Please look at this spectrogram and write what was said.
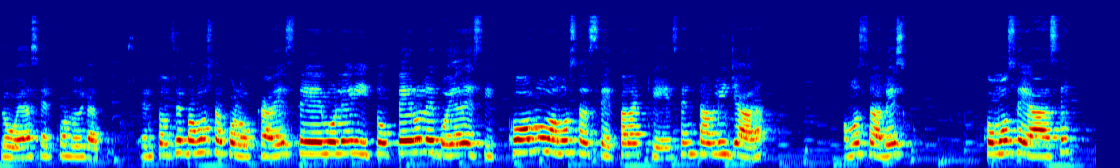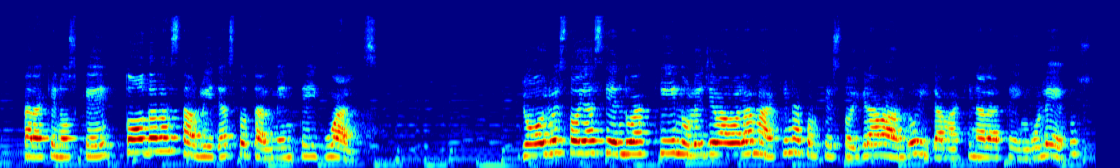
lo voy a hacer con los gatitos. Entonces vamos a colocar este bolerito, pero les voy a decir cómo vamos a hacer para que esa entablillada, vamos a mostrarles cómo se hace para que nos queden todas las tablillas totalmente iguales. Yo hoy lo estoy haciendo aquí, no lo he llevado a la máquina porque estoy grabando y la máquina la tengo lejos,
